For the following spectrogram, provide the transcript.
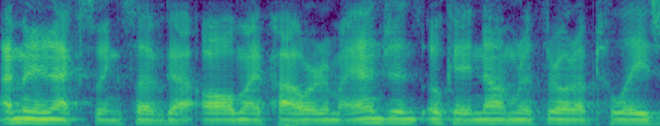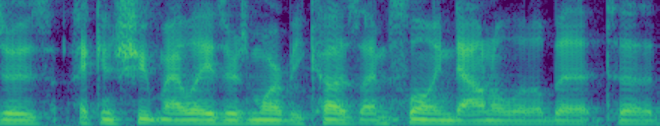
I'm in an X-wing, so I've got all my power to my engines. Okay, now I'm going to throw it up to lasers. I can shoot my lasers more because I'm slowing down a little bit to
